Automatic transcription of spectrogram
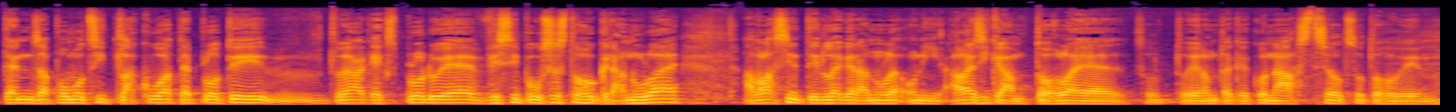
ten za pomocí tlaku a teploty to nějak exploduje, vysypou se z toho granule a vlastně tyhle granule oní. Ale říkám, tohle je to, to jenom tak jako nástřel, co toho vím.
